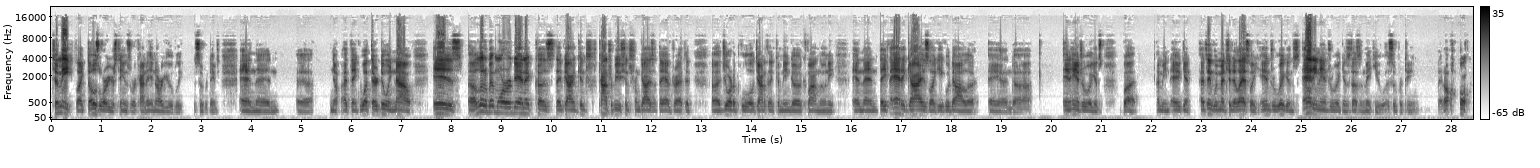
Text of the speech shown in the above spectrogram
to me, like those Warriors teams were kind of inarguably the super teams, and then. Uh, you know, I think what they're doing now is a little bit more organic because they've gotten con- contributions from guys that they have drafted, uh, Jordan Poole, Jonathan Kuminga, Kevon Looney, and then they've added guys like Iguodala and uh, and Andrew Wiggins. But I mean, again, I think we mentioned it last week. Andrew Wiggins, adding Andrew Wiggins doesn't make you a super team at all.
